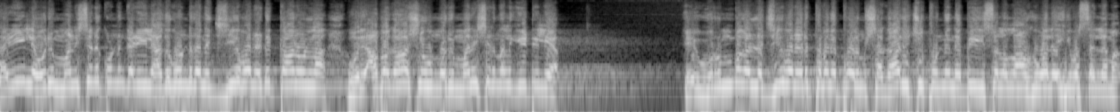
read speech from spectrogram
കഴിയില്ല ഒരു മനുഷ്യനെ കൊണ്ടും കഴിയില്ല. അതുകൊണ്ട് തന്നെ ജീവൻ എടുക്കാനുള്ള ഒരു അവകാശവും ഒരു മനുഷ്യന് നൽകിയിട്ടില്ല. ഈ ഉറുമ്പുകളുടെ ജീവൻ എടുത്തവനെ പോലും ശകാരിച്ചു പൊണ്ണ് നബി സല്ലല്ലാഹു അലൈഹി വസല്ലമ.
